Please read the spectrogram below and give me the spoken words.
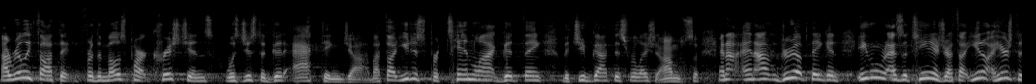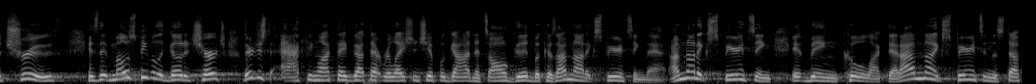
I really thought that for the most part, Christians was just a good acting job. I thought you just pretend like good thing that you've got this relationship. So, and, I, and I grew up thinking, even as a teenager, I thought, you know, here's the truth is that most people that go to church, they're just acting like they've got that relationship with God and it's all good because I'm not experiencing that. I'm not experiencing it being cool like that. I'm not experiencing the stuff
